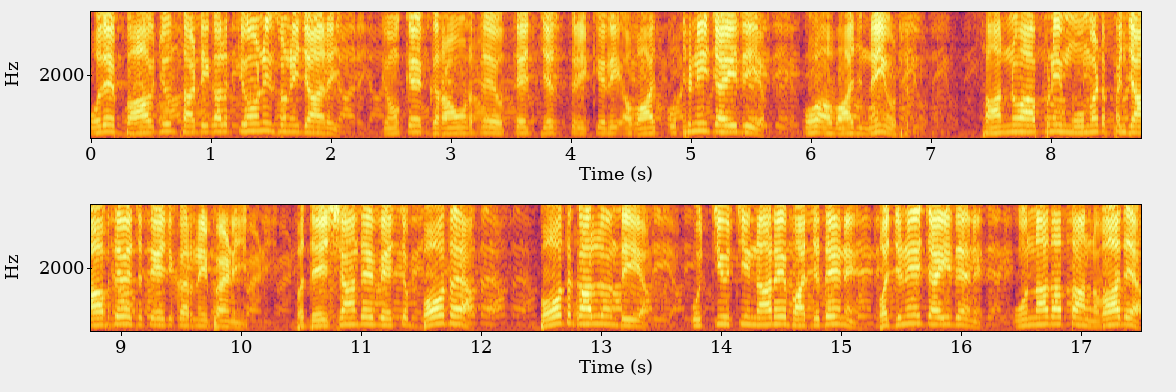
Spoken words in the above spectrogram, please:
ਉਹਦੇ ਬਾਵਜੂਦ ਸਾਡੀ ਗੱਲ ਕਿਉਂ ਨਹੀਂ ਸੁਣੀ ਜਾ ਰਹੀ? ਕਿਉਂਕਿ ਗਰਾਊਂਡ ਦੇ ਉੱਤੇ ਜਿਸ ਤਰੀਕੇ ਦੀ ਆਵਾਜ਼ ਉੱਠਣੀ ਚਾਹੀਦੀ ਹੈ ਉਹ ਆਵਾਜ਼ ਨਹੀਂ ਉੱਠ ਰਹੀ ਸਾਨੂੰ ਆਪਣੀ ਮੂਵਮੈਂਟ ਪੰਜਾਬ ਦੇ ਵਿੱਚ ਤੇਜ਼ ਕਰਨੀ ਪੈਣੀ ਹੈ ਵਿਦੇਸ਼ਾਂ ਦੇ ਵਿੱਚ ਬਹੁਤ ਆ, ਬਹੁਤ ਗੱਲ ਹੁੰਦੀ ਆ। ਉੱਚੀ ਉੱਚੀ ਨਾਰੇ ਵੱਜਦੇ ਨੇ, ਵੱਜਣੇ ਚਾਹੀਦੇ ਨੇ। ਉਹਨਾਂ ਦਾ ਧੰਨਵਾਦ ਆ।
